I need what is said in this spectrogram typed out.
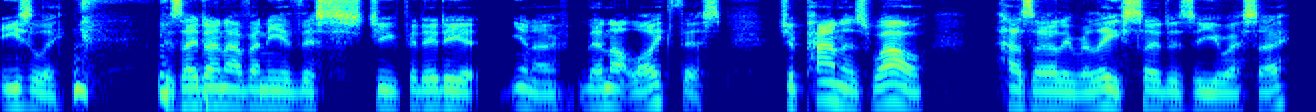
easily because they don't have any of this stupid idiot. You know, they're not like this. Japan as well has early release. So does the USA.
